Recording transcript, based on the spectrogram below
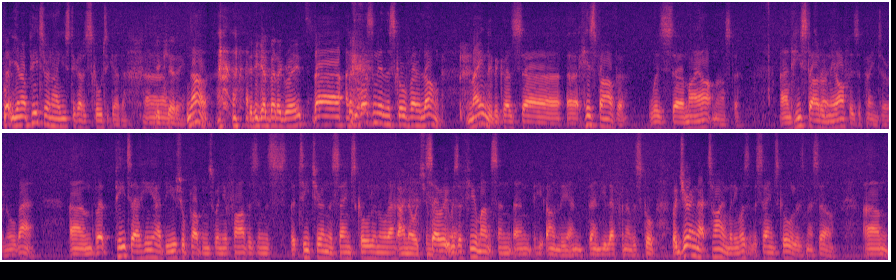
Well, you know, Peter and I used to go to school together. You're Um, kidding. No. Did he get better grades? Uh, he wasn't in the school very long, mainly because uh, uh, his father was uh, my art master, and he started right. me off as a painter and all that. Um, but Peter, he had the usual problems when your father's in the, s- the teacher in the same school and all that. I know what you so mean, So it was yeah. a few months and, and he only, and then he left for another school. But during that time, when he was at the same school as myself, um,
